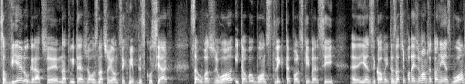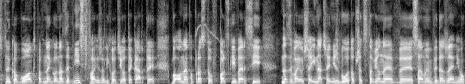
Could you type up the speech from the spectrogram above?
Co wielu graczy na Twitterze oznaczających mnie w dyskusjach zauważyło i to był błąd stricte polskiej wersji e, językowej. To znaczy podejrzewam, że to nie jest błąd, tylko błąd pewnego nazewnictwa, jeżeli chodzi o te karty, bo one po prostu w polskiej wersji nazywają się inaczej niż było to przedstawione w samym wydarzeniu,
